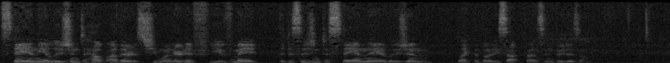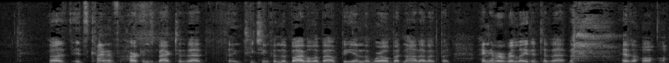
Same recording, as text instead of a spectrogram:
stay in the illusion to help others, she wondered if you've made the decision to stay in the illusion like the bodhisattvas in Buddhism. Well, it, it's kind of harkens back to that teaching from the Bible about be in the world but not of it. But I never related to that at all.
